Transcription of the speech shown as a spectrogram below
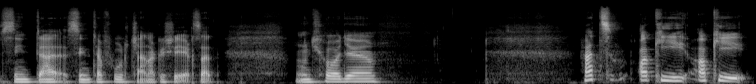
szinte, szinte furcsának is érzed. Úgyhogy Hát, aki, aki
